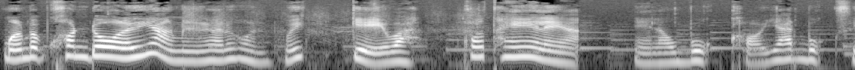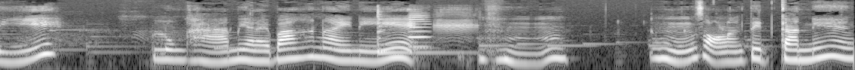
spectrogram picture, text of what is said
เหมือนแบบคอนโดอะไรทุกอย่างหนึ่งนะคะทุกคนเฮ้ยเก๋ว่ะโคตรเท่เลยอะ่ะเนี่ยเราบุกขอญาตบุกสีลุงค้ามีอะไรบ้างข้างในนี้หืออื้อหือสองหลังติดกันนี่เอง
